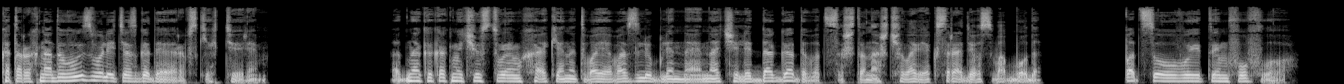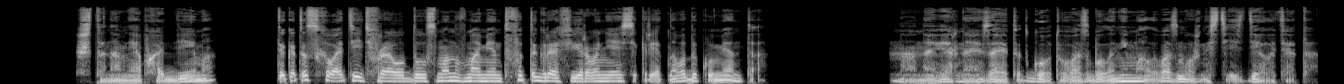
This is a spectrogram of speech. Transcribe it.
которых надо вызволить из ГДРовских тюрем. Однако, как мы чувствуем, Хакен и твоя возлюбленная начали догадываться, что наш человек с радио «Свобода» подсовывает им фуфло. Что нам необходимо, так это схватить фрау Дусман в момент фотографирования секретного документа. Но, наверное, за этот год у вас было немало возможностей сделать это.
